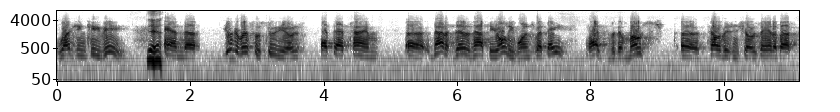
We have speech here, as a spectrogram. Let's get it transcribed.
watching TV. Yeah. And uh, Universal Studios at that time, uh, not they're not the only ones, but they had the most uh, television shows. They had about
